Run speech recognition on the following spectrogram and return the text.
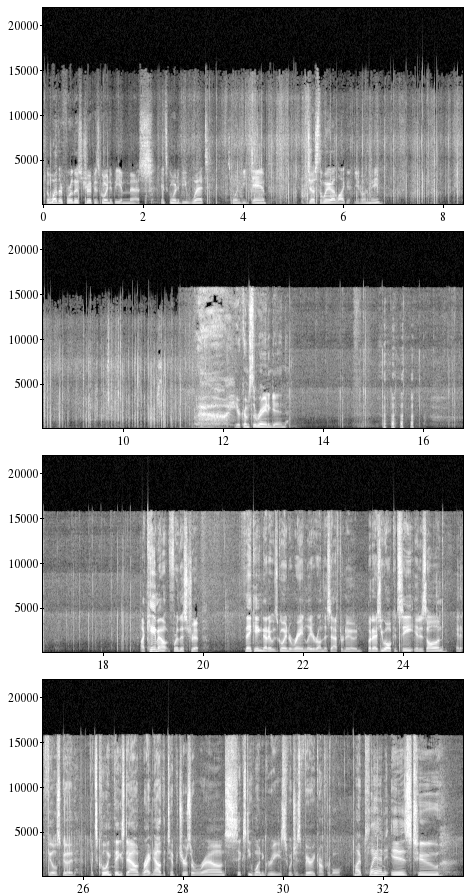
The weather for this trip is going to be a mess. It's going to be wet, it's going to be damp, just the way I like it, you know what I mean? Here comes the rain again. I came out for this trip thinking that it was going to rain later on this afternoon. But as you all can see, it is on and it feels good. It's cooling things down. Right now the temperature is around 61 degrees, which is very comfortable. My plan is to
